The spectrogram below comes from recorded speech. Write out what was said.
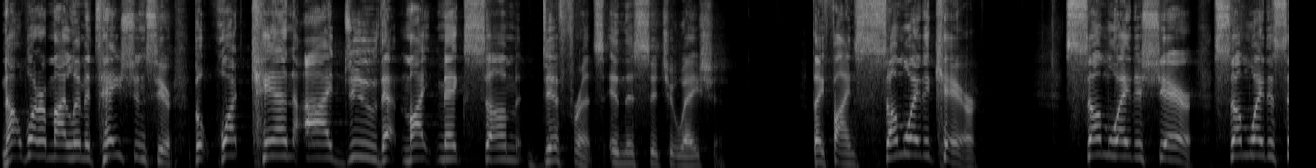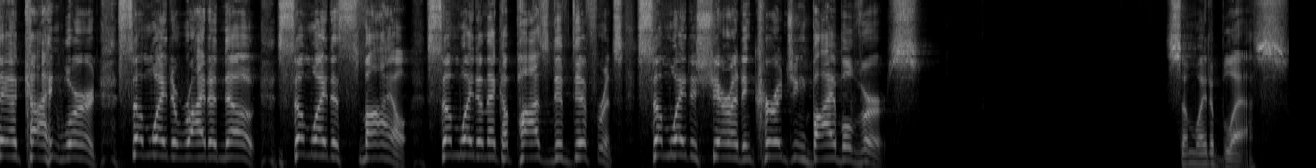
not what are my limitations here, but what can I do that might make some difference in this situation? They find some way to care, some way to share, some way to say a kind word, some way to write a note, some way to smile, some way to make a positive difference, some way to share an encouraging Bible verse some way to bless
